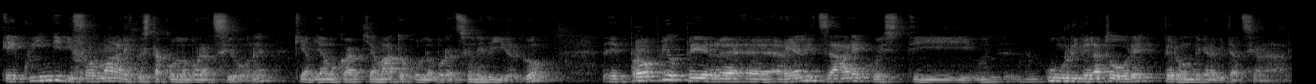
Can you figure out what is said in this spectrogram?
e quindi di formare questa collaborazione che abbiamo chiamato collaborazione Virgo eh, proprio per eh, realizzare questi, un rivelatore per onde gravitazionali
